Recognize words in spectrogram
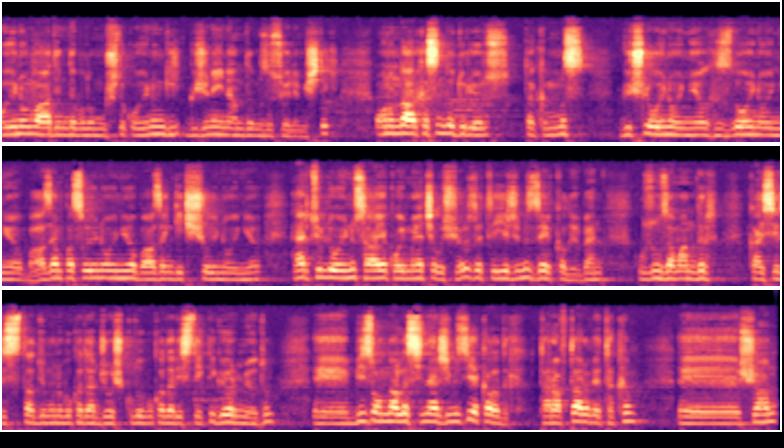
Oyunun vaadinde bulunmuştuk. Oyunun gü- gücüne inandığımızı söylemiştik. Onun da arkasında duruyoruz. Takımımız güçlü oyun oynuyor, hızlı oyun oynuyor. Bazen pas oyunu oynuyor, bazen geçiş oyunu oynuyor. Her türlü oyunu sahaya koymaya çalışıyoruz ve seyircimiz zevk alıyor. Ben uzun zamandır Kayseri Stadyumunu bu kadar coşkulu, bu kadar istekli görmüyordum. Ee, biz onlarla sinerjimizi yakaladık. Taraftar ve takım ee, şu an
